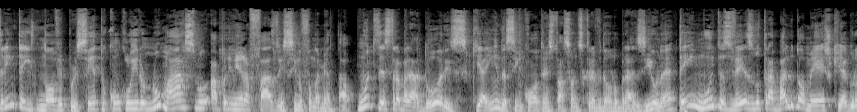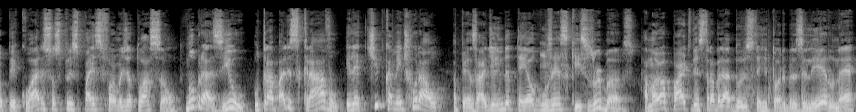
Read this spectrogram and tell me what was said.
39% concluíram no máximo a primeira fase do ensino fundamental. Muitos desses trabalhadores que ainda se encontram em situação de escravidão no Brasil, né, têm muitas vezes no trabalho doméstico e agropecuário suas principais formas de atuação. No Brasil, o trabalho escravo ele é tipicamente rural, apesar de ainda ter alguns resquícios urbanos. A maior parte desses trabalhadores do território brasileiro, né,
